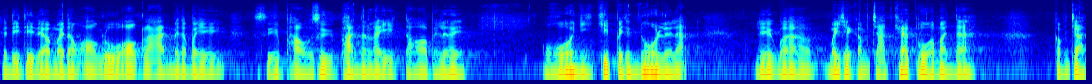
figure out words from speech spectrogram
ชนิดที่เราไม่ต้องออกลูกออกหลาน ไม่ต้องไปสืบเผ่าสืบพันธุ์อะไรอีกต่อไปเลย โอ้โหนี่คิดไปถึงโน่นเลยแหละ เรียกว่าไม่ใช่กำจัดแค่ตัวมันนะกำจัด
